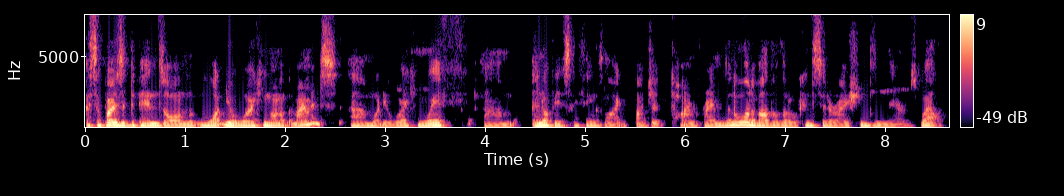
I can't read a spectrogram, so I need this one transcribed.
I suppose it depends on what you're working on at the moment, um, what you're working with, um, and obviously things like budget, timeframes, and a lot of other little considerations in there as well.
